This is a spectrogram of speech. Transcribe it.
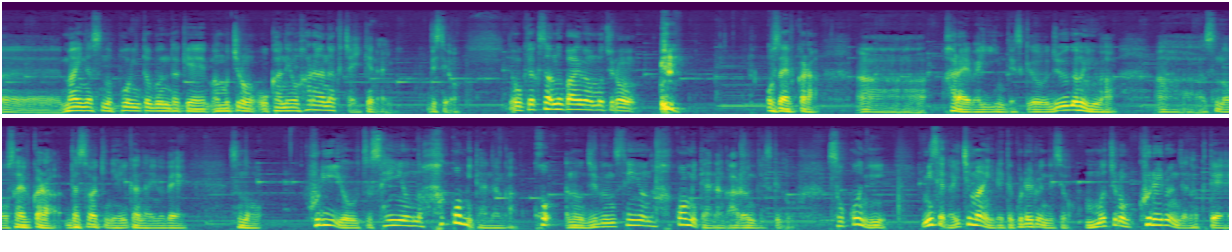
えー、マイナスのポイント分だけ、まあ、もちろんお金を払わなくちゃいけないんですよ。でお客さんの場合はもちろん お財布からあ払えばいいんですけど従業員はあそのお財布から出すわけにはいかないのでそのフリーを打つ専用の箱みたいなのがこあの自分専用の箱みたいなのがあるんですけどそこに店が1万円入れてくれるんですよ。もちろんくれるんじゃなくて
